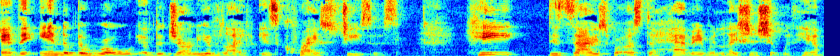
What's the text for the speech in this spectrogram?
At the end of the road of the journey of life is Christ Jesus. He desires for us to have a relationship with Him,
